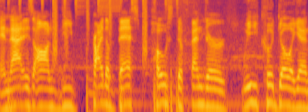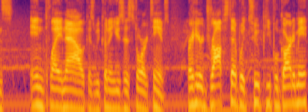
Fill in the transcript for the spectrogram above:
And that is on the probably the best post defender we could go against in play now because we couldn't use historic teams. Right here, drop step with two people guarding me.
